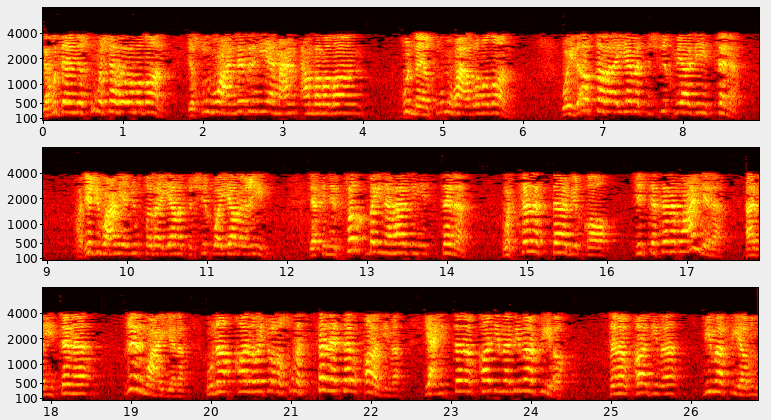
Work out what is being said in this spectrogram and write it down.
لا بد أن يصوم شهر رمضان. يصومه عن نذره أم عن, عن رمضان؟ قلنا يصومه عن رمضان. وإذا أفطر أيام التشريق في هذه السنة قد يجب عليه أن يفطر أيام التشريق وأيام العيد. لكن الفرق بين هذه السنة والسنة السابقة تلك سنة معينة. هذه سنة غير معينة. هنا قال نويت أن أصوم السنة القادمة. يعني السنة القادمة بما فيها. السنة القادمة بما فيها. من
